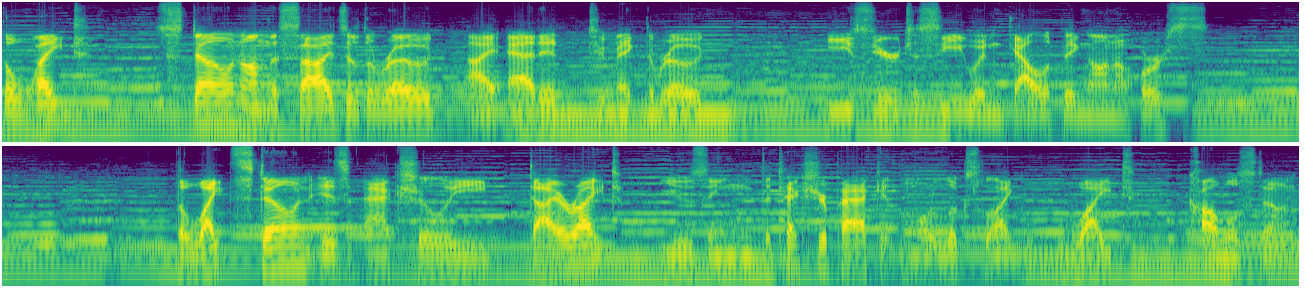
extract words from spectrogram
The white stone on the sides of the road I added to make the road easier to see when galloping on a horse. The white stone is actually diorite using the texture pack it more looks like white cobblestone.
